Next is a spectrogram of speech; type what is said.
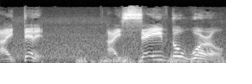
I did it. I saved the world.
